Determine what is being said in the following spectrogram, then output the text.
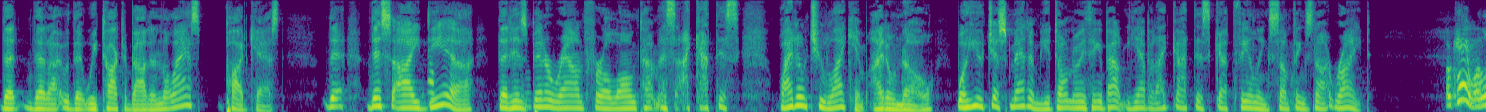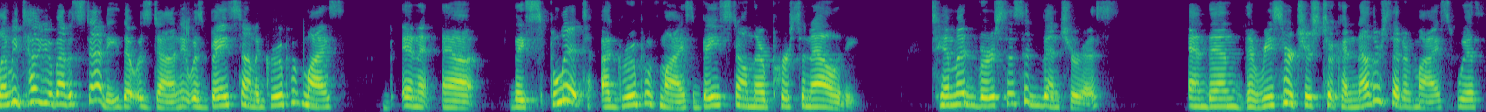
that that I, that we talked about in the last podcast. The, this idea that has been around for a long time. I, said, I got this. Why don't you like him? I don't know. Well, you just met him. You don't know anything about him. Yeah, but I got this gut feeling something's not right. Okay, well, let me tell you about a study that was done. It was based on a group of mice in uh, they split a group of mice based on their personality timid versus adventurous. And then the researchers took another set of mice with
